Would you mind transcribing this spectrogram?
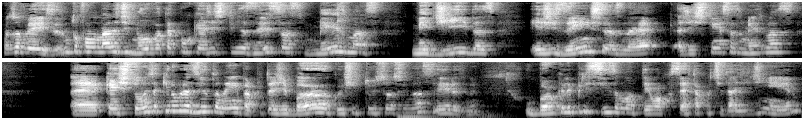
mais uma vez, eu não estou falando nada de novo, até porque a gente tem essas mesmas medidas, exigências, né? a gente tem essas mesmas é, questões aqui no Brasil também, para proteger banco, instituições financeiras. Né? O banco ele precisa manter uma certa quantidade de dinheiro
